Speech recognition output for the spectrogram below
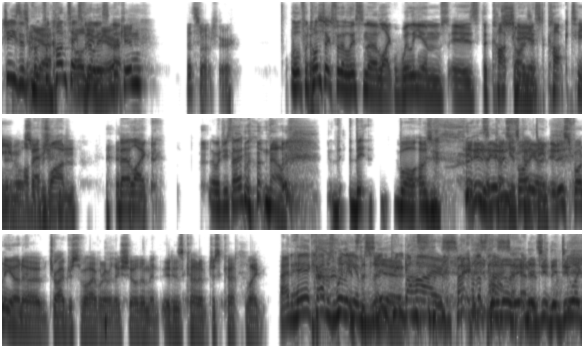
Jesus Christ! Yeah. For context Oh, for the the, listener, American? That's not fair. well, for That was- context for the listener, like Williams is the cuckiest cuck team Yeah, of Sargeant. F1. They're like, what'd you say? no. The, the- well, I was. it is, it is funny. On, it is funny on a Drive to Survive. Whenever they show them, it, it is kind of just kind of like And here comes Williams same- limping behind, back of the same- Well, pack. no, they, they do, they do like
